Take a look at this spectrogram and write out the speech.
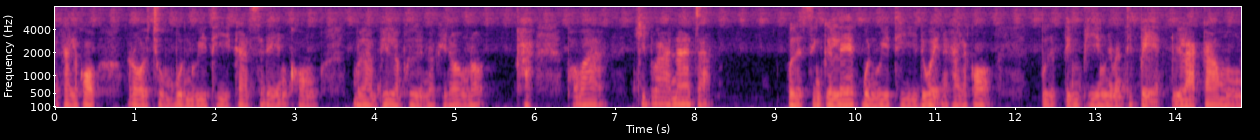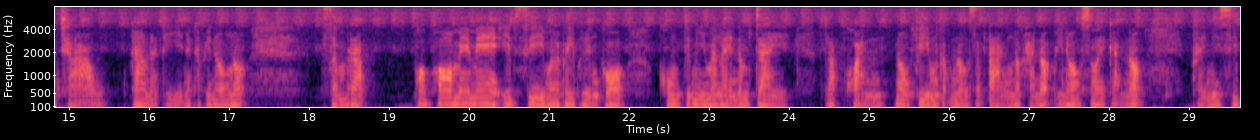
นะคะ แล้วก็รอชมบนเวทีการแสดงของมอลำเพชรลำเพลินนะพี่น้องเนาะค่ะ เพราะว่าคิดว่าน่าจะเปิดซิงเกิลแรกบนเวทีด้วยนะคะ แล้วก็เปิดเต็มเพลงในวันที่ 8 เวลา9โมงเช้า 9 นาทีนะคะพี่น้องเนาะสำหรับพ่อพ่อแม่แม่ FC มาลำเพลเพลินก็คงจะมีมาลัยน้ำใจ รับขวัญน้องฟิล์มกับน้องสตังค์นะคะเนาะพี่น้องซ้อยกันเนาะไผมีซิป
